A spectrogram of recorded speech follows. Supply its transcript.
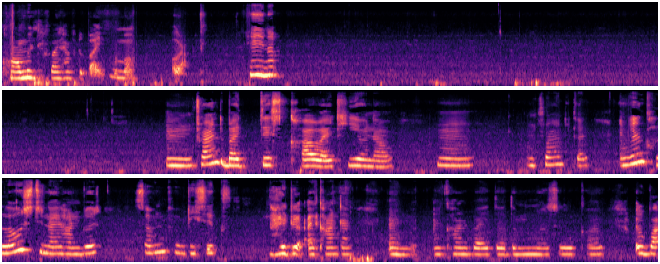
comment if I have to buy new mouse. Alright. Hey, no. I'm trying to buy this car right here now. Hmm. I'm trying to get. I'm getting close to 900. 756. I do. I can't. And I can't buy the the muscle car. Uh, why,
